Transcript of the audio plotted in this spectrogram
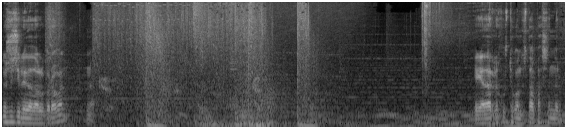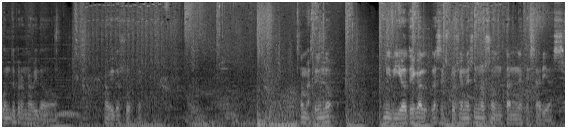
No sé si le he dado al Grogan. No. Quería darle justo cuando estaba pasando el puente, pero no ha habido, no ha habido suerte. Además, teniendo mi biótica, las explosiones no son tan necesarias.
